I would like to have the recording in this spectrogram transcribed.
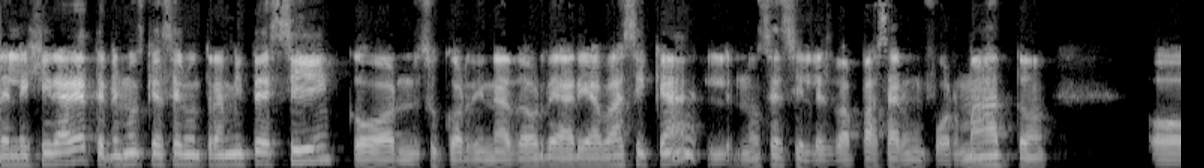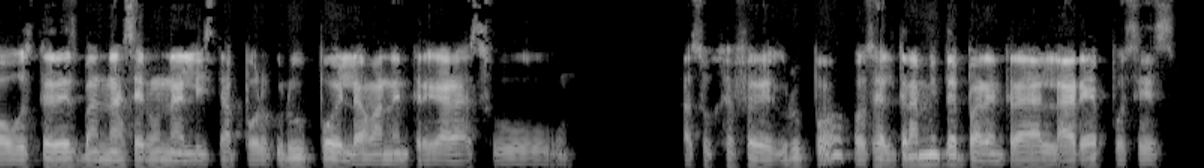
elegir área tenemos que hacer un trámite, sí, con su coordinador de área básica. No sé si les va a pasar un formato o ustedes van a hacer una lista por grupo y la van a entregar a su, a su jefe de grupo. O sea, el trámite para entrar al área, pues es,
